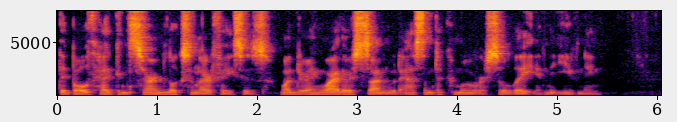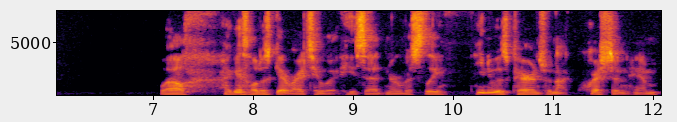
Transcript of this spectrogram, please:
They both had concerned looks on their faces, wondering why their son would ask them to come over so late in the evening. Well, I guess I'll just get right to it, he said nervously. He knew his parents would not question him,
